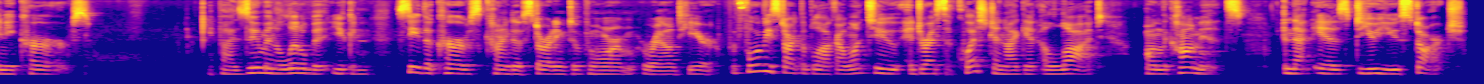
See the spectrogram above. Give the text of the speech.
any curves. If I zoom in a little bit, you can see the curves kind of starting to form around here. Before we start the block, I want to address a question I get a lot on the comments, and that is, do you use starch?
